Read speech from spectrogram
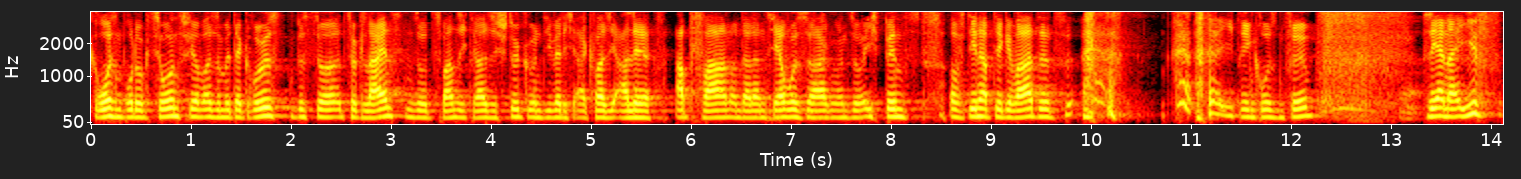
großen Produktionsfirmen, also mit der größten bis zur, zur kleinsten, so 20, 30 Stück und die werde ich quasi alle abfahren und da dann Servus sagen und so, ich bin's, auf den habt ihr gewartet. ich drehe einen großen Film. Sehr naiv,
